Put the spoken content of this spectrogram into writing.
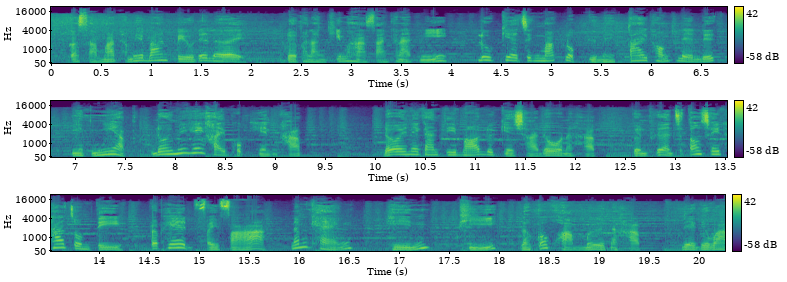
ๆ ก็สามารถทำให้บ้านปลิวได้เลย โดยพลังที่มหาศาลขนาดนี้ ลูเกียจึงมักหลบอยู่ในใต้ท้องทะเลลึก เงียบๆ โดยไม่ให้ใครพบเห็นครับ โดยในการตีบอสลูเกียชาโดนะครับ เพื่อนๆ จะต้องใช้ท่าโจมตี ประเภทไฟฟ้า น้ำแข็ง หิน ผี แล้วก็ความมืดนะครับ เรียกได้ว่า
